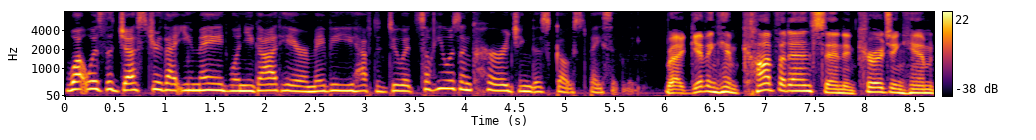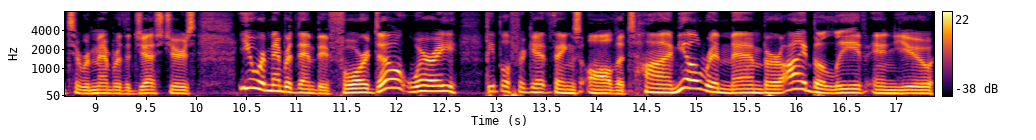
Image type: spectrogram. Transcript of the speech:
What was the gesture that you made when you got here? Maybe you have to do it. So he was encouraging this ghost basically. Right, giving him confidence and encouraging him to remember the gestures. You remembered them before. Don't worry. People forget things all the time. You'll remember. I believe in you.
